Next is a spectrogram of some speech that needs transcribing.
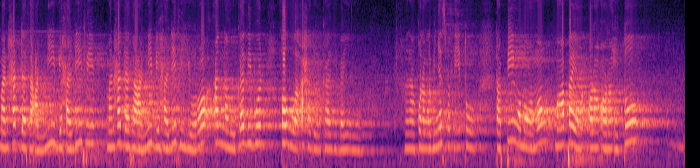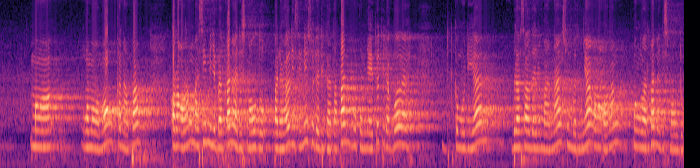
man haddatsa anni bi hadithi man haddatsa anni bi hadithi yura annahu kadzibun fa huwa ahadul kadzibaini. Nah, kurang lebihnya seperti itu. Tapi ngomong-ngomong, mengapa ya orang-orang itu ngomong-ngomong kenapa orang-orang masih menyebarkan hadis maudhu padahal di sini sudah dikatakan hukumnya itu tidak boleh. Kemudian berasal dari mana sumbernya orang-orang mengeluarkan hadis maudhu?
